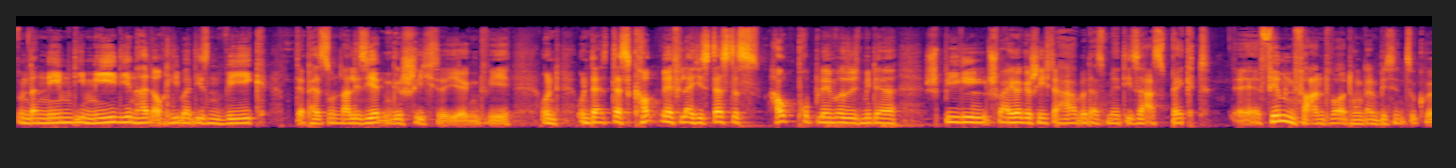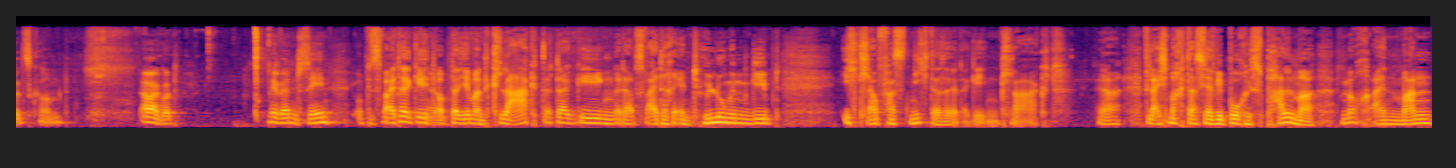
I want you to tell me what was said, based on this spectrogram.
Und dann nehmen die Medien halt auch lieber diesen Weg der personalisierten Geschichte irgendwie. Und, und das, das kommt mir, vielleicht ist das das Hauptproblem, was ich mit der Spiegel-Schweiger-Geschichte habe, dass mir dieser Aspekt äh, Firmenverantwortung dann ein bisschen zu kurz kommt. Aber gut. Wir werden sehen, ob es weitergeht, ja. ob da jemand klagt dagegen oder ob es weitere Enthüllungen gibt. Ich glaube fast nicht, dass er dagegen klagt. Ja, vielleicht macht das ja wie Boris Palmer, noch ein Mann,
